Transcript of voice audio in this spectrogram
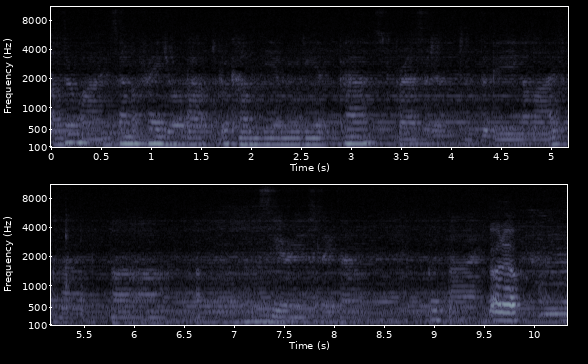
Otherwise, I'm afraid you're about to become the immediate past president of the Being Alive Club. Uh, seriously though. Goodbye. Oh no.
